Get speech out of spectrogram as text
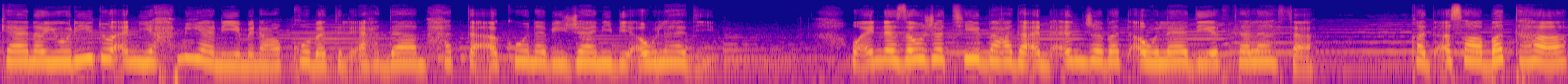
كان يريد أن يحميني من عقوبة الإعدام حتى أكون بجانب أولادي. وإن زوجتي بعد أن أنجبت أولادي الثلاثة قد أصابتها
